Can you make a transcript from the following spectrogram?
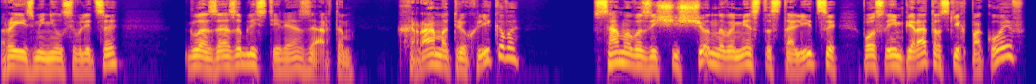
Рэй изменился в лице, глаза заблестели азартом. Храма Трехликова? Самого защищенного места столицы после императорских покоев?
